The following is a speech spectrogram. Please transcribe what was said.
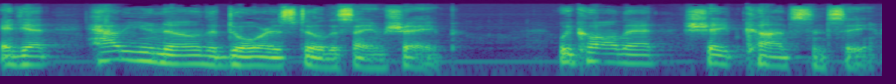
And yet, how do you know the door is still the same shape? We call that shape constancy.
